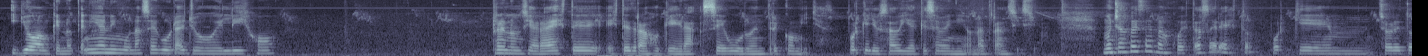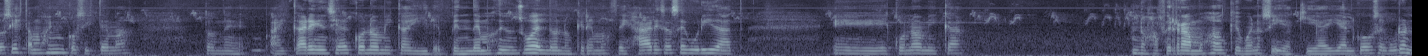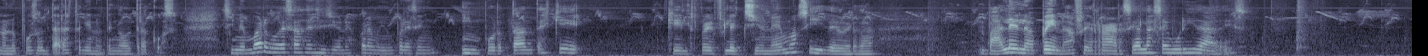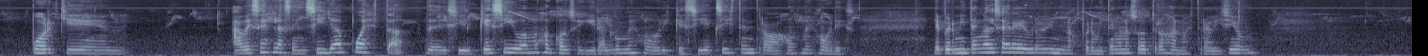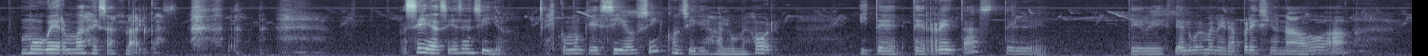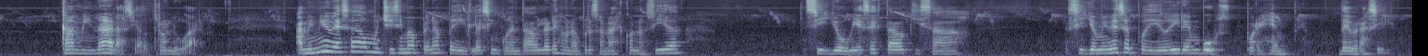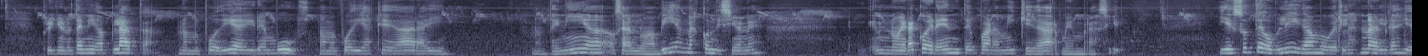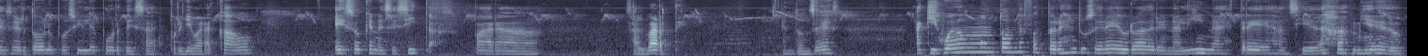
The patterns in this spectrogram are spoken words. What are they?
y yo, aunque no tenía ninguna segura, yo elijo renunciar a este, este trabajo que era seguro, entre comillas, porque yo sabía que se venía una transición. Muchas veces nos cuesta hacer esto porque, mm, sobre todo si estamos en ecosistemas donde hay carencia económica y dependemos de un sueldo, no queremos dejar esa seguridad eh, económica nos aferramos a que, bueno, sí, aquí hay algo seguro, no lo puedo soltar hasta que no tenga otra cosa. Sin embargo, esas decisiones para mí me parecen importantes que, que reflexionemos y de verdad vale la pena aferrarse a las seguridades porque a veces la sencilla apuesta de decir que sí vamos a conseguir algo mejor y que sí existen trabajos mejores le permiten al cerebro y nos permiten a nosotros, a nuestra visión, mover más esas nalgas. sí, así de sencillo. Es como que sí o sí consigues algo mejor. Y te, te retas, te, te ves de alguna manera presionado a caminar hacia otro lugar. A mí me hubiese dado muchísima pena pedirle 50 dólares a una persona desconocida si yo hubiese estado quizás, si yo me hubiese podido ir en bus, por ejemplo, de Brasil pero yo no tenía plata, no me podía ir en bus, no me podía quedar ahí. No tenía, o sea, no había las condiciones, no era coherente para mí quedarme en Brasil. Y eso te obliga a mover las nalgas y hacer todo lo posible por, por llevar a cabo eso que necesitas para salvarte. Entonces, aquí juegan un montón de factores en tu cerebro, adrenalina, estrés, ansiedad, miedo,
